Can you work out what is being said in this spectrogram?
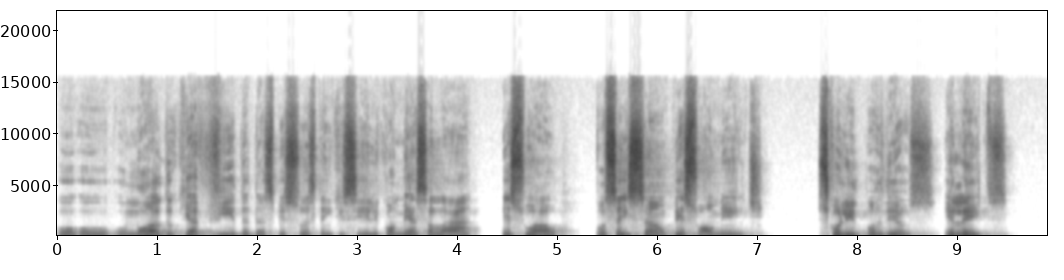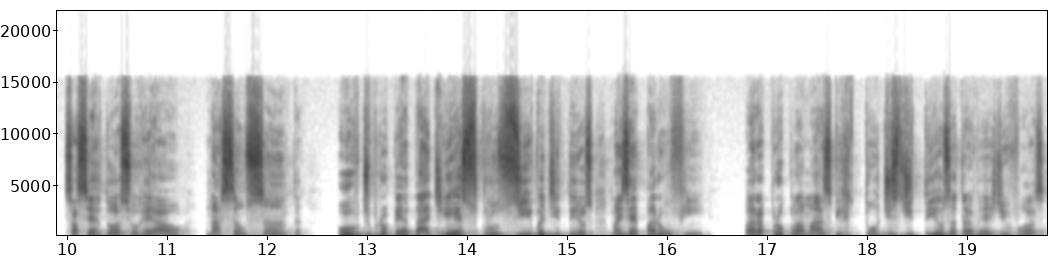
o, o, o modo que a vida das pessoas tem que ser. Ele começa lá, pessoal. Vocês são, pessoalmente, escolhidos por Deus, eleitos, sacerdócio real, nação santa, povo de propriedade exclusiva de Deus, mas é para um fim para proclamar as virtudes de Deus através de vós.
